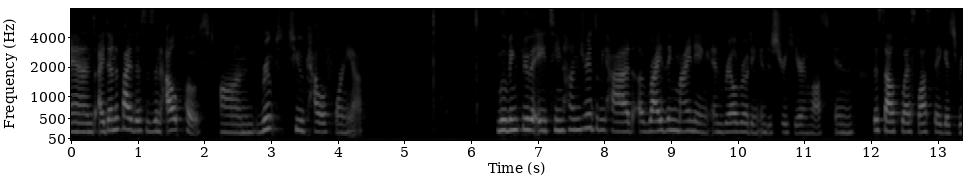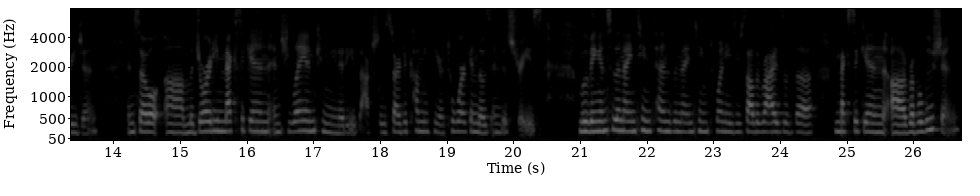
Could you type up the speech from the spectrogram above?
and identify this as an outpost on route to California. Moving through the 1800s, we had a rising mining and railroading industry here in, in the southwest Las Vegas region. And so, um, majority Mexican and Chilean communities actually started coming here to work in those industries. Moving into the 1910s and 1920s, you saw the rise of the Mexican uh, Revolution,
